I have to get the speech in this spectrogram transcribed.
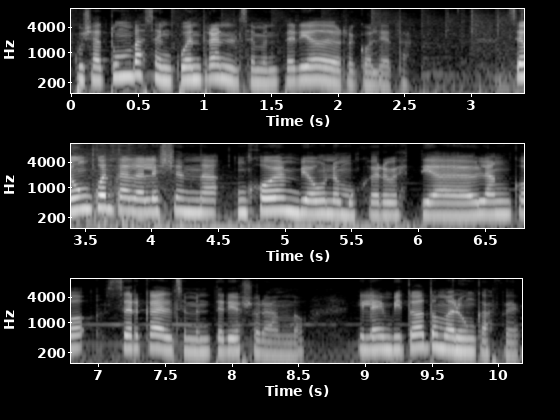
cuya tumba se encuentra en el cementerio de Recoleta. Según cuenta la leyenda, un joven vio a una mujer vestida de blanco cerca del cementerio llorando y la invitó a tomar un café.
